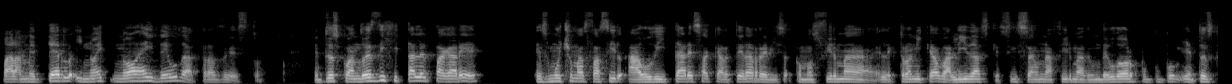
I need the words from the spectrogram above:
para meterlo y no hay, no hay deuda atrás de esto. Entonces, cuando es digital el pagaré, es mucho más fácil auditar esa cartera, revisa, como es firma electrónica, validas que sí sea una firma de un deudor, pum, pum, y entonces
